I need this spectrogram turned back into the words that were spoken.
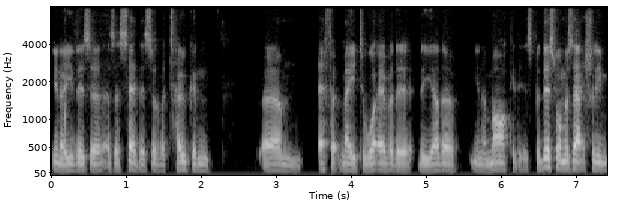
you know, there's a as I said, there's sort of a token um, effort made to whatever the the other you know market is. But this one was actually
